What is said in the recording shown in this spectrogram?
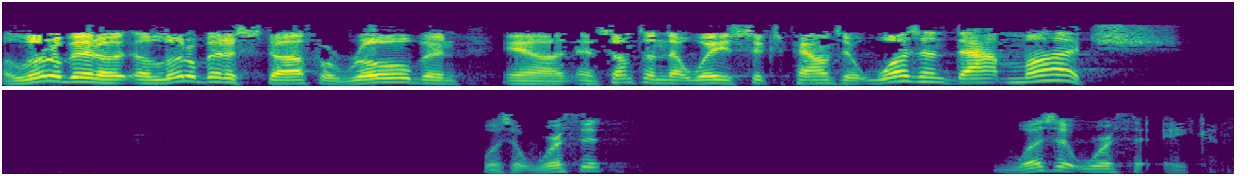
a little bit of, a little bit of stuff, a robe and, and, and something that weighs six pounds. It wasn't that much. Was it worth it? Was it worth it, Achan?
